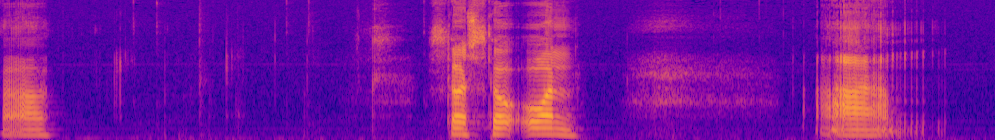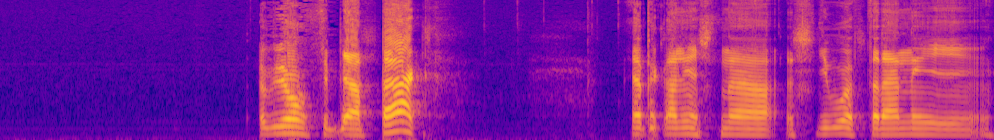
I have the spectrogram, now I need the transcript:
а, то, что он а, вел себя так, это, конечно, с его стороны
